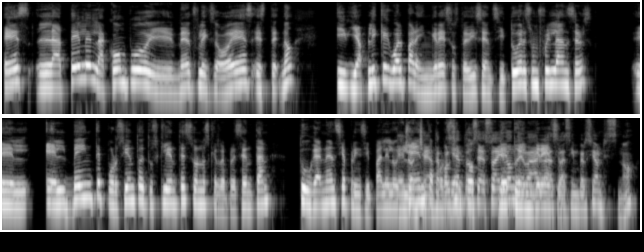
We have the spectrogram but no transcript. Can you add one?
es la tele, la compu y Netflix o es este, ¿no? Y, aplica igual para ingresos. Te dicen, si tú eres un freelancer, el, el 20% de tus clientes son los que representan tu ganancia principal, el 80%. o sea, eso ahí donde van las, inversiones, ¿no?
